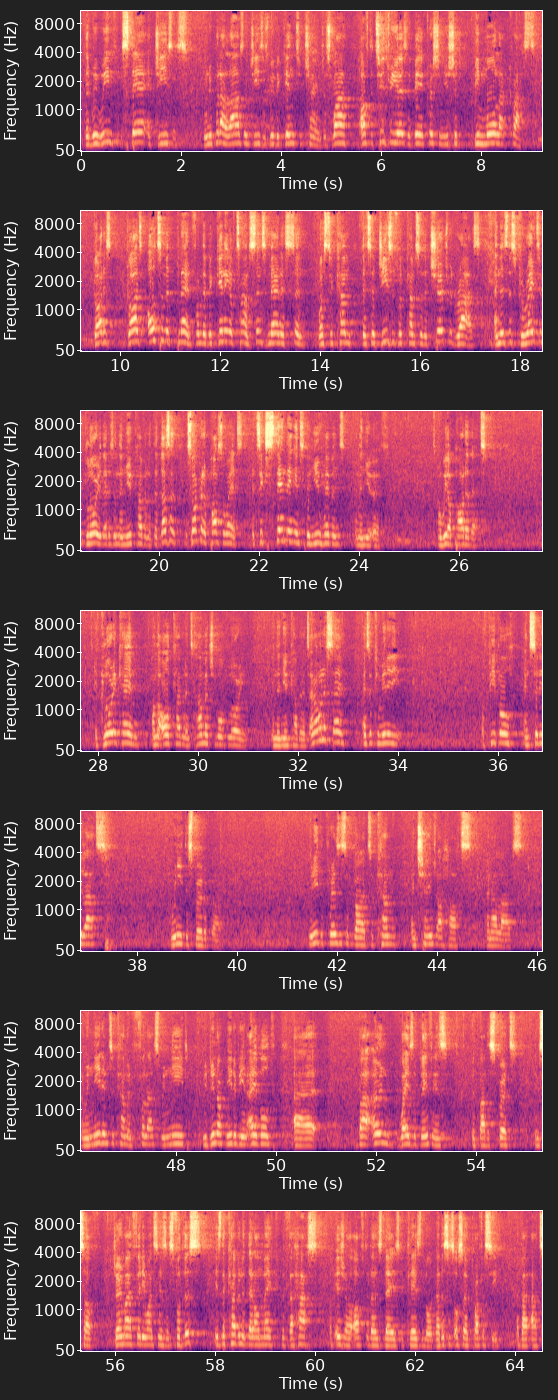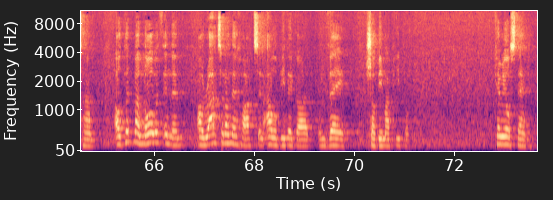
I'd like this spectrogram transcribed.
That when we stare at Jesus, when we put our lives on Jesus, we begin to change. That's why after two, three years of being a Christian, you should be more like Christ. God is God's ultimate plan from the beginning of time, since man has sinned, was to come, that so Jesus would come, so the church would rise. And there's this greater glory that is in the new covenant that doesn't, it's not going to pass away. It's, it's extending into the new heavens and the new earth. And we are part of that. If glory came on the old covenant, how much more glory in the new covenant? And I want to say, as a community of people and city lights, we need the Spirit of God. We need the presence of God to come and change our hearts and our lives. And we need Him to come and fill us. We need, we do not need to be enabled uh, by our own ways of doing things, but by the Spirit Himself. Jeremiah 31 says this For this is the covenant that I'll make with the house of Israel after those days, declares the Lord. Now, this is also a prophecy about our time. I'll put my law within them, I'll write it on their hearts, and I will be their God, and they shall be my people. Can we all stand?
